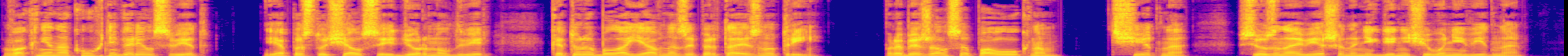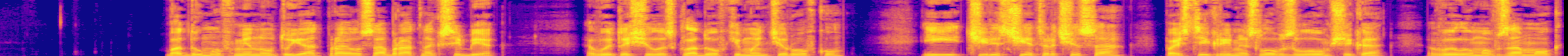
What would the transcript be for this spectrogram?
В окне на кухне горел свет. Я постучался и дернул дверь, которая была явно заперта изнутри. Пробежался по окнам. Тщетно — все занавешено, нигде ничего не видно. Подумав минуту, я отправился обратно к себе, вытащил из кладовки монтировку и через четверть часа постиг ремесло взломщика, выломав замок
